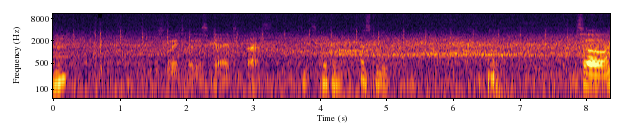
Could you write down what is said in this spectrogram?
Hmm? Just wait for this guy to pass. It's better. That's good. So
